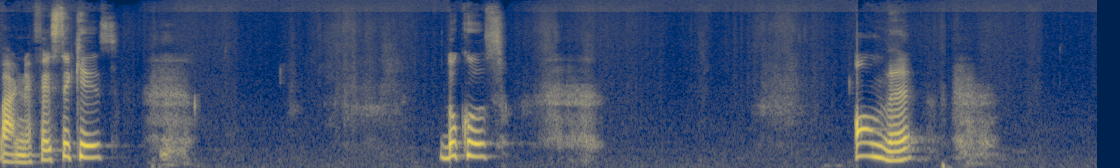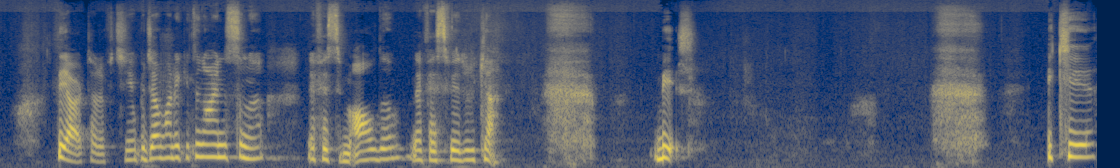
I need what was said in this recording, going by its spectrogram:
Ver nefes 8 9 10 ve diğer taraf için yapacağım hareketin aynısını. Nefesimi aldım. Nefes verirken. 1 2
